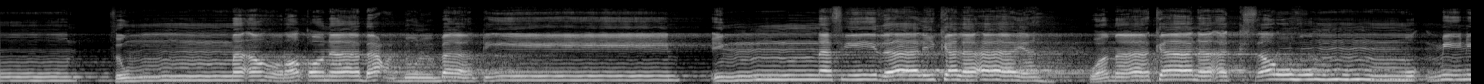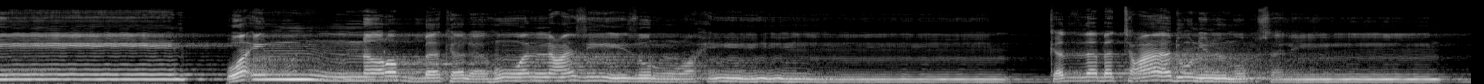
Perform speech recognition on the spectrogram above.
ثم أغرقنا بعد الباقين. إن في ذلك لآية. وما كان أكثرهم مؤمنين. وإن ربك لهو العزيز الرحيم. كذبت عاد المرسلين.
